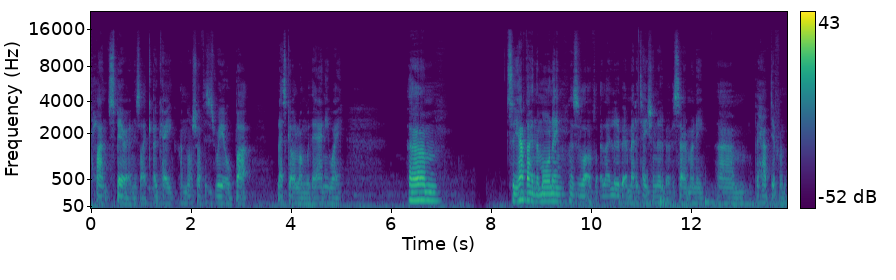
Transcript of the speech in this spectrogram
plant spirit, and it's like, okay, I'm not sure if this is real, but let's go along with it anyway. Um, so you have that in the morning. There's a lot of like a little bit of meditation, a little bit of a ceremony. Um, they have different,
